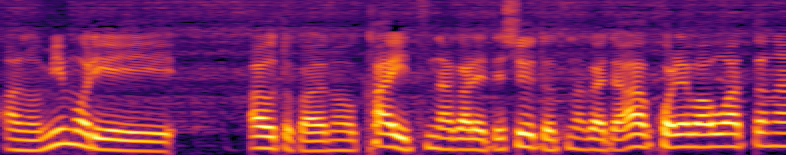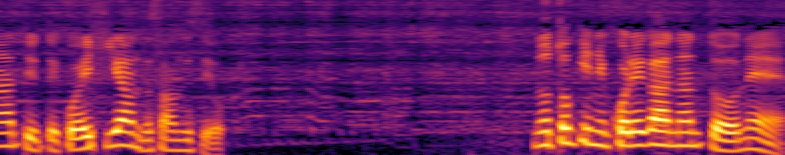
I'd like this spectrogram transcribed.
あの、三森アウトからの回繋がれて、シュート繋がれて、あ、これは終わったなって言って、これ、被安打3ですよ。の時にこれがなんとね、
